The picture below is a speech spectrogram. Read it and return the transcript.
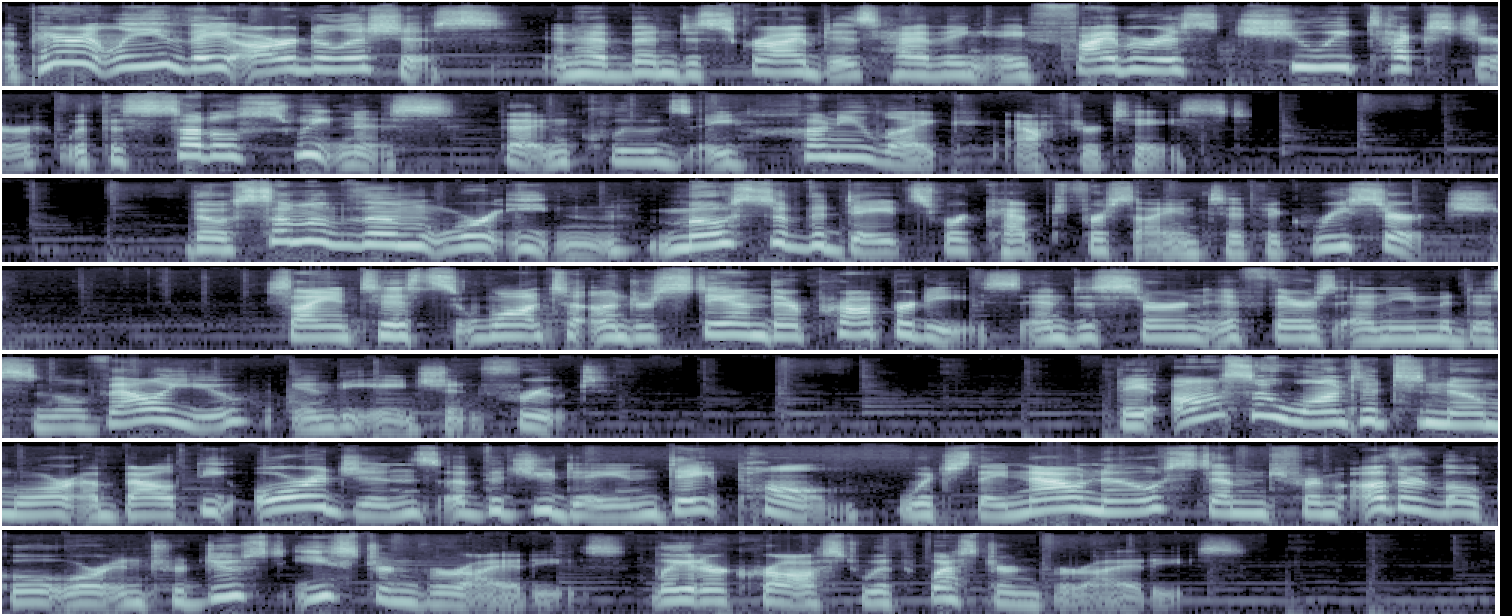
Apparently, they are delicious and have been described as having a fibrous, chewy texture with a subtle sweetness that includes a honey like aftertaste. Though some of them were eaten, most of the dates were kept for scientific research. Scientists want to understand their properties and discern if there's any medicinal value in the ancient fruit. They also wanted to know more about the origins of the Judean date palm, which they now know stemmed from other local or introduced eastern varieties, later crossed with western varieties.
